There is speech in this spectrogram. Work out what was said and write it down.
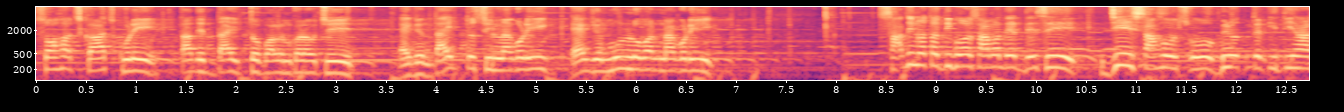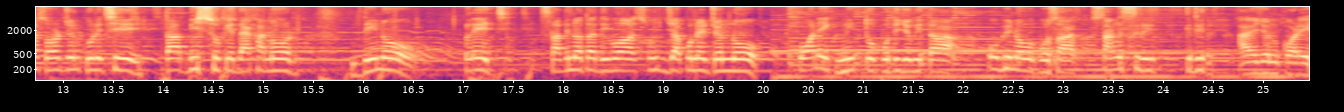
সহজ কাজ করে তাদের দায়িত্ব পালন করা উচিত। একজন দায়িত্বশীল নাগরিক, একজন মূল্যবান নাগরিক। স্বাধীনতা দিবস আমাদের দেশে যে সাহস ও বীরত্বের ইতিহাস অর্জন করেছে তা বিশ্বকে দেখানোর দিনও কলেজ স্বাধীনতা দিবস উদযাপনের জন্য অনেক নৃত্য প্রতিযোগিতা, অভিনব পোশাক, সাংস্কৃতিক আয়োজন করে।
